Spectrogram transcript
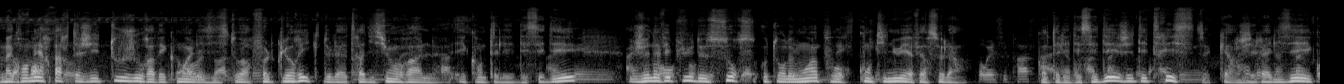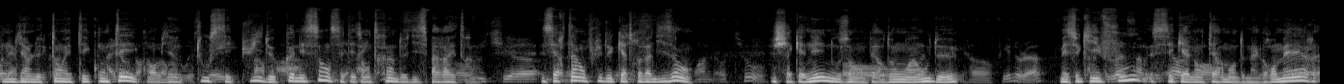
Ma grand-mère partageait toujours avec moi les histoires folkloriques de la tradition orale, et quand elle est décédée, je n'avais plus de source autour de moi pour continuer à faire cela. Quand elle est décédée, j'étais triste, car j'ai réalisé combien le temps était compté, combien tous ces puits de connaissances étaient en train de disparaître. Certains ont plus de 90 ans. Chaque année, nous en perdons un ou deux. Mais ce qui est fou, c'est qu'à l'enterrement de ma grand-mère,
